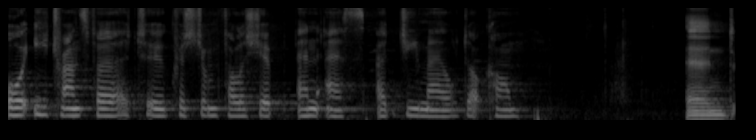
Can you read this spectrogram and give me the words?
or e transfer to Christian Fellowship NS at gmail.com. And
